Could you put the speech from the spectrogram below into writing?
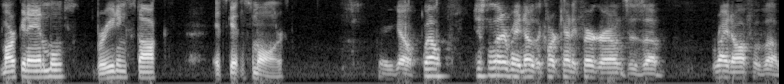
market animals, breeding stock. It's getting smaller. there you go. Well, just to let everybody know, the Clark County Fairgrounds is uh, right off of uh,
